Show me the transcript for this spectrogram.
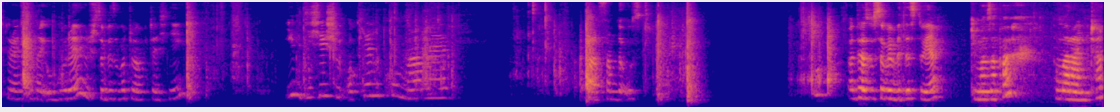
które jest tutaj u góry. Już sobie zobaczyłam wcześniej. I w dzisiejszym okienku mamy balsam do ust. Od razu sobie wytestuję. Jaki ma zapach? Pomarańcza.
